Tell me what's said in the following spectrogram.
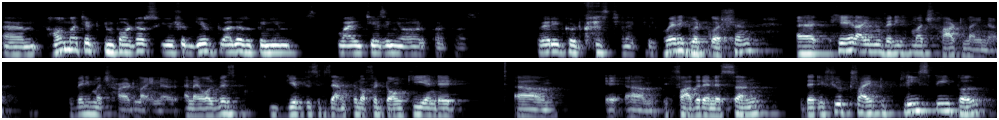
Um, how much importance you should give to others' opinions while chasing your purpose? Very good question, actually. Very good question. Uh, here, I'm very much hardliner, very much hardliner. And I always give this example of a donkey and a, um, a, um, a father and a son that if you try to please people,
